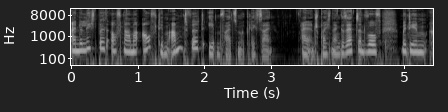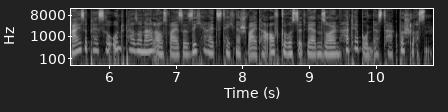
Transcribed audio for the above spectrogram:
Eine Lichtbildaufnahme auf dem Amt wird ebenfalls möglich sein. Einen entsprechenden Gesetzentwurf, mit dem Reisepässe und Personalausweise sicherheitstechnisch weiter aufgerüstet werden sollen, hat der Bundestag beschlossen.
